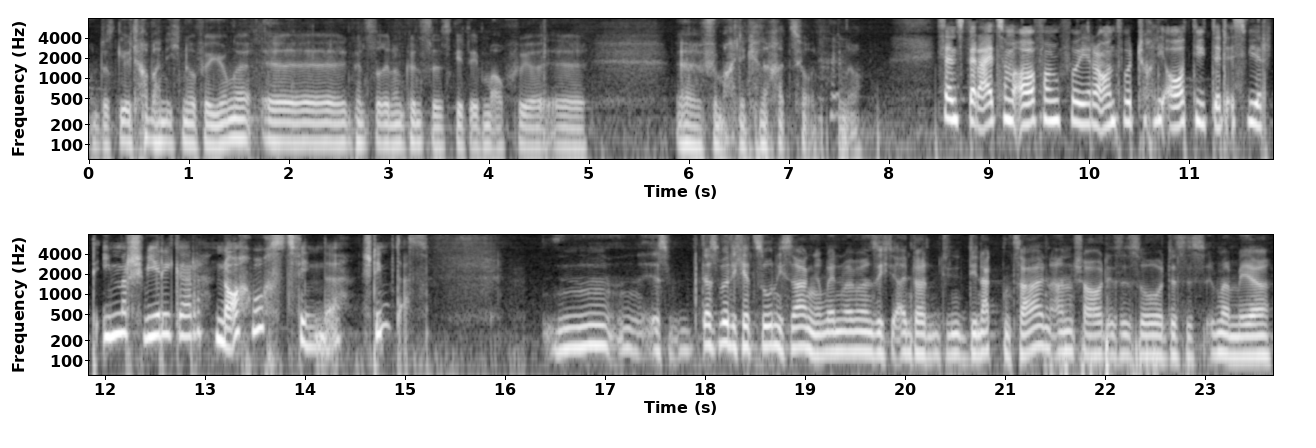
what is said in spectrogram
Und das gilt aber nicht nur für junge äh, Künstlerinnen und Künstler, es geht eben auch für, äh, äh für meine Generation. Genau. Sie haben es bereits am Anfang von Ihrer Antwort schon ein bisschen angedeutet, es wird immer schwieriger, Nachwuchs zu finden. Stimmt das? Hm, es, das würde ich jetzt so nicht sagen. Wenn, wenn man sich einfach die, die, nackten Zahlen anschaut, ist es so, dass es immer mehr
